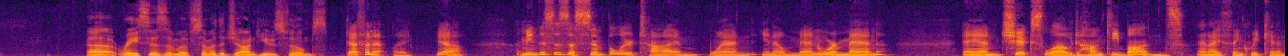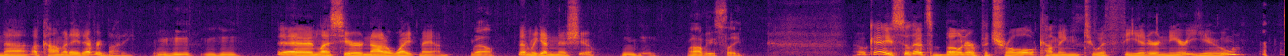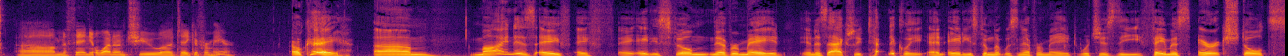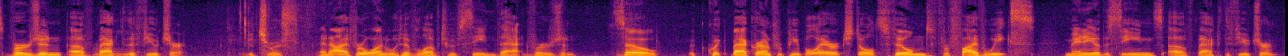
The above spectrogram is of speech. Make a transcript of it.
uh, racism of some of the John Hughes films? Definitely. Yeah. I mean, this is a simpler time when, you know, men were men and chicks loved hunky buns. And I think we can uh, accommodate everybody. Mm-hmm. Mm-hmm. Unless you're not a white man. Well, Then we get an issue. obviously. Okay, so that's Boner Patrol coming to a theater near you. Um, Nathaniel, why don't you uh, take it from here? Okay. Um, mine is a, a, a 80s film never made, and is actually technically an 80s film that was never made, which is the famous Eric Stoltz version of Back to the mm. Future. Good choice. And I, for one, would have loved to have seen that version. So, a quick background for people Eric Stoltz filmed for five weeks many of the scenes of Back to the Future.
